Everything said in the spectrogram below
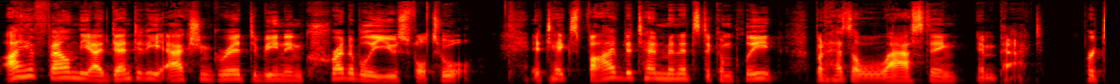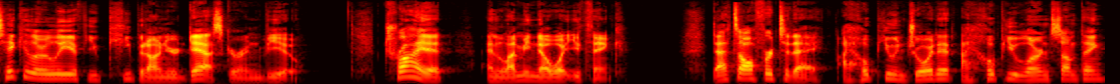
I have found the Identity Action Grid to be an incredibly useful tool. It takes 5 to 10 minutes to complete, but has a lasting impact, particularly if you keep it on your desk or in view. Try it and let me know what you think. That's all for today. I hope you enjoyed it. I hope you learned something,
